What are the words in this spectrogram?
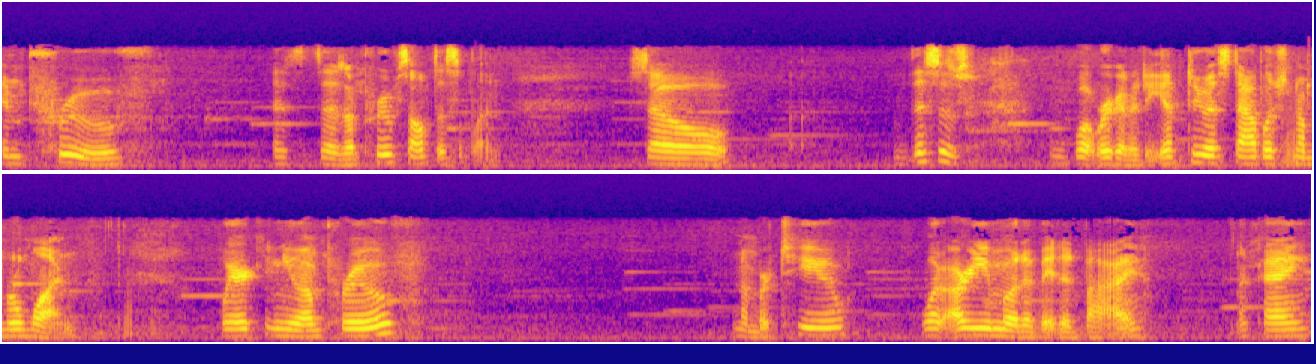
improve. It says improve self discipline. So, this is what we're going to do. You have to establish number one where can you improve? Number two, what are you motivated by? Okay.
